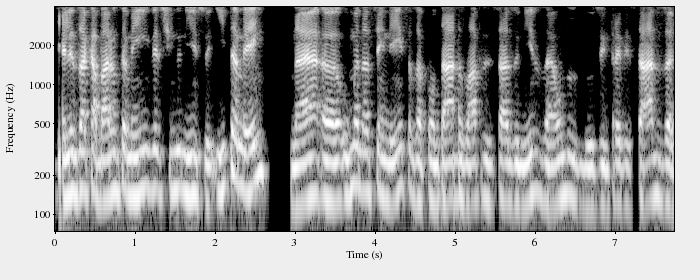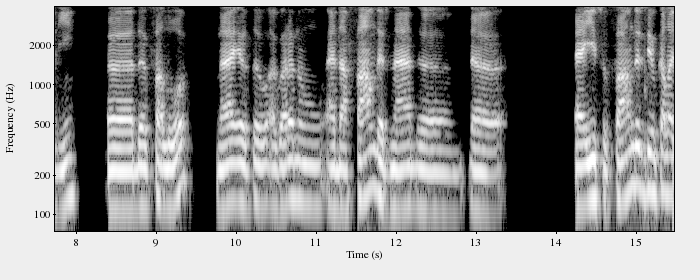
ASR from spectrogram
e eles acabaram também investindo nisso. E também, né, uh, uma das tendências apontadas lá para os Estados Unidos, né, um dos, dos entrevistados ali uh, da, falou né? Eu tô, agora não é da Founders, né? Da, da, é isso, Founders e o Cala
